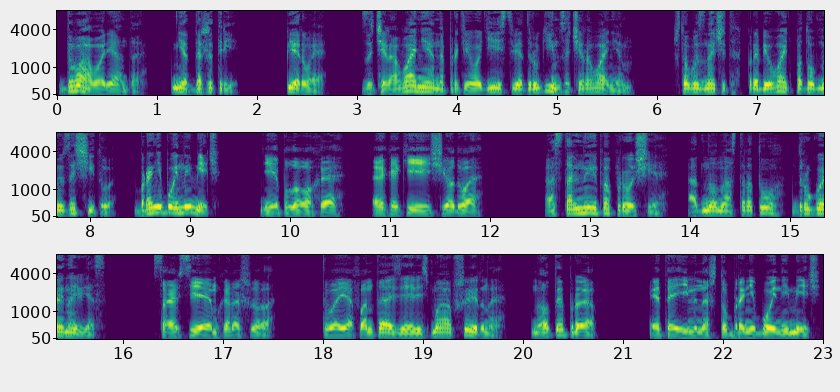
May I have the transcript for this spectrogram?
Два варианта. Нет, даже три. Первое. Зачарование на противодействие другим зачарованиям. Чтобы, значит, пробивать подобную защиту. Бронебойный меч. Неплохо. А какие еще два? Остальные попроще. Одно на остроту, другое на вес. Совсем хорошо. Твоя фантазия весьма обширна, но ты прав. Это именно что бронебойный меч.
